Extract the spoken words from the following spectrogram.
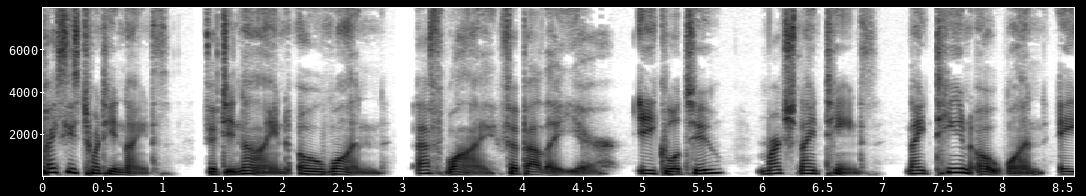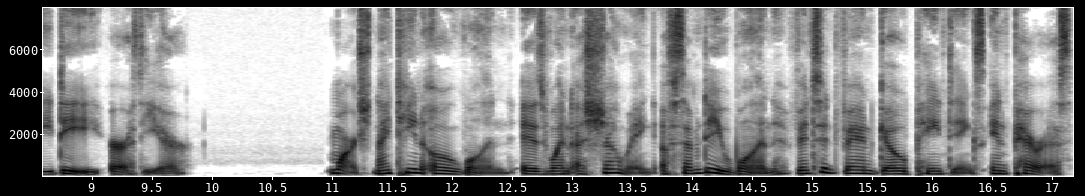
Pisces 29th, 5901 FY Fabella year, equal to March 19th, 1901 AD Earth year. March 1901 is when a showing of 71 Vincent van Gogh paintings in Paris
